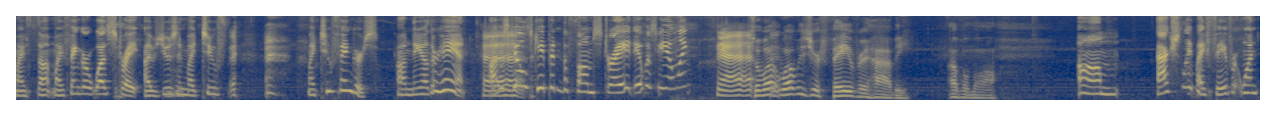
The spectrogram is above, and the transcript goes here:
My thumb, my finger was straight. I was using my two, my two fingers. On the other hand, I was still keeping the thumb straight. It was healing. Yeah. so what what was your favorite hobby of them all? Um, actually, my favorite one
